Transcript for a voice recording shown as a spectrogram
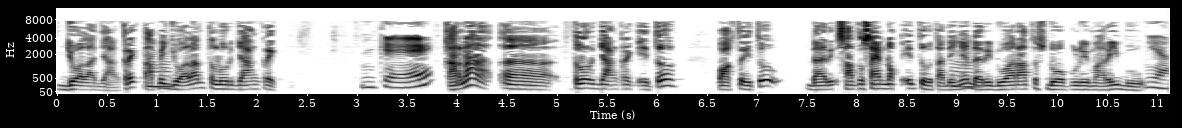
jualan jangkrik, tapi uh-huh. jualan telur jangkrik. Oke. Okay. Karena uh, telur jangkrik itu waktu itu dari satu sendok itu tadinya hmm. dari 225 ribu yeah.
